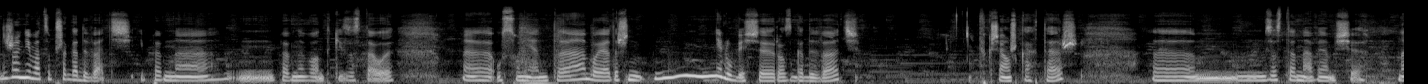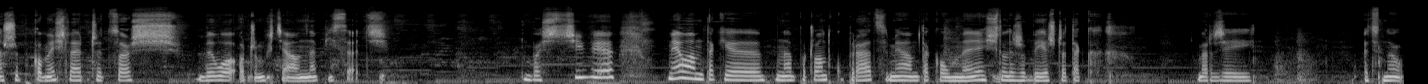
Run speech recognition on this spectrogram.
że nie ma co przegadywać i pewne, mm, pewne wątki zostały usunięte, bo ja też nie lubię się rozgadywać. W książkach też. Zastanawiam się, na szybko myślę, czy coś było, o czym chciałam napisać. Właściwie miałam takie na początku pracy, miałam taką myśl, żeby jeszcze tak bardziej etno,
